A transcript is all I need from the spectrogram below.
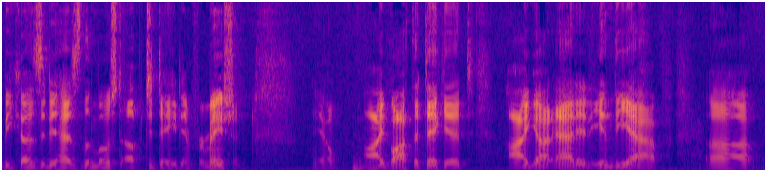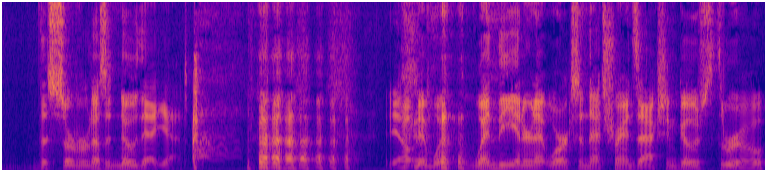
because it has the most up-to-date information. You know i bought the ticket. I got added in the app. Uh, the server doesn't know that yet you know and when when the internet works and that transaction goes through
